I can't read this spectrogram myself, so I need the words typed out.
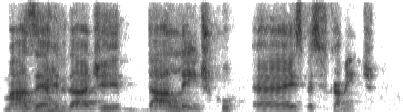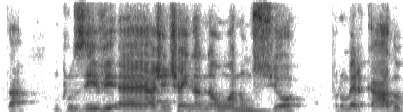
mas é a realidade da Lentico é, especificamente. Tá? Inclusive, é, a gente ainda não anunciou para o mercado,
